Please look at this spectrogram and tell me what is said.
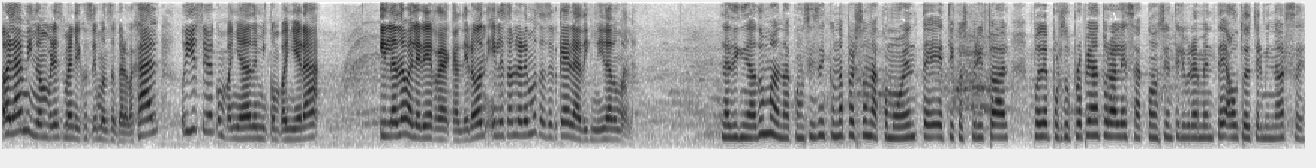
Hola, mi nombre es María José Monzón Carvajal. Hoy estoy acompañada de mi compañera Ilana Valeria Herrera Calderón y les hablaremos acerca de la dignidad humana. La dignidad humana consiste en que una persona como ente ético-espiritual puede por su propia naturaleza consciente y libremente autodeterminarse,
